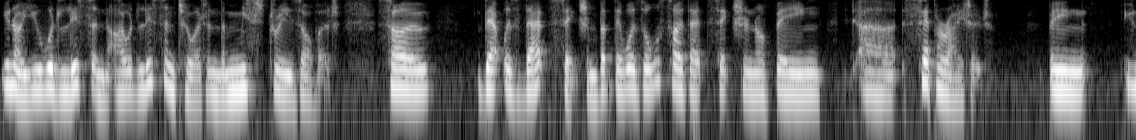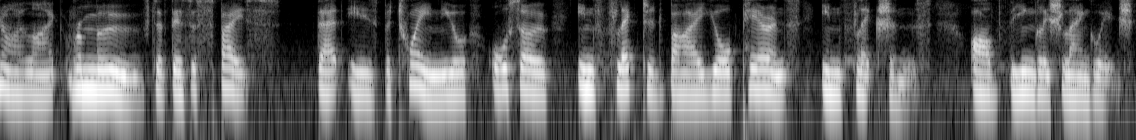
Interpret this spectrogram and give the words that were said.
you know, you would listen, I would listen to it and the mysteries of it. So that was that section, but there was also that section of being uh, separated, being, you know, like removed, that there's a space that is between. You're also inflected by your parents' inflections of the English language.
